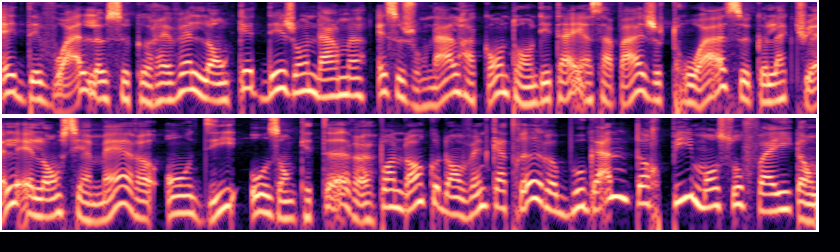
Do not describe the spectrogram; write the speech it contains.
et dévoile ce que révèle l'enquête des gendarmes. Et ce journal raconte en détail à sa page 3 ce que l'actuel et l'ancien maire ont dit aux enquêteurs. Pendant que dans 24 heures, Bougan torpille Mansour Faye. Dans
